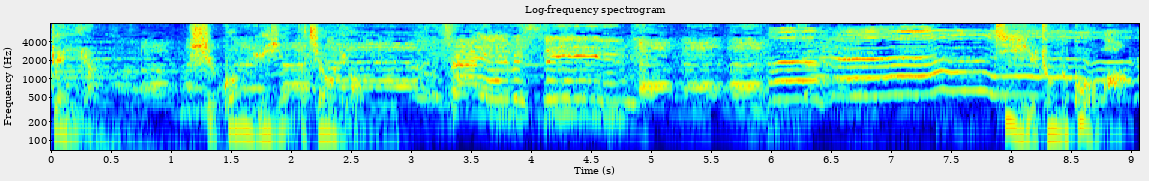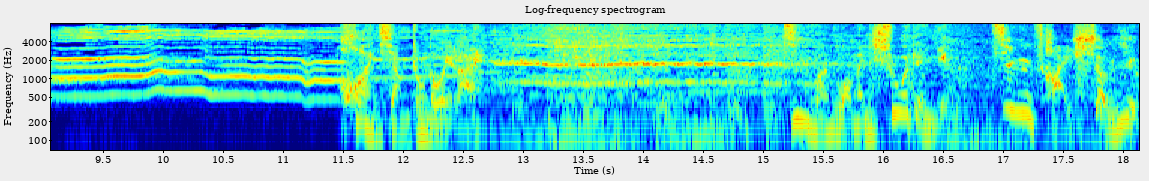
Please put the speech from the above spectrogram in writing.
电影是光与影的交流。记忆中的过往，幻想中的未来。今晚我们说电影，精彩上映。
